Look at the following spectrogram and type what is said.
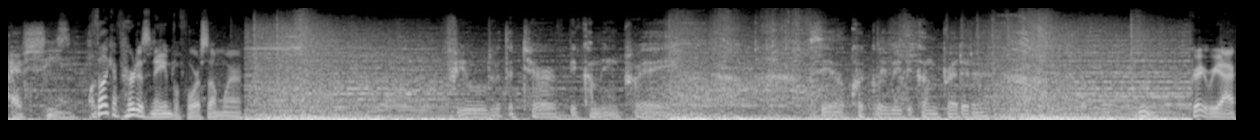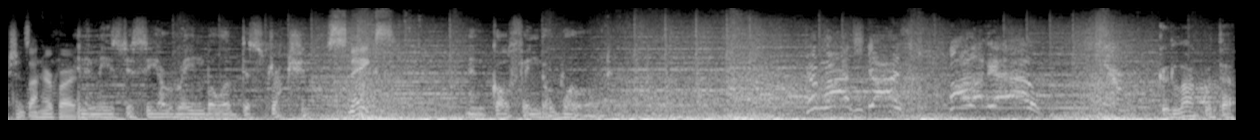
I have seen I feel like I've heard his name before somewhere. Fueled with the terror of becoming prey. See how quickly we become predator? Hmm. Great reactions on her part. Enemies just see a rainbow of destruction Snakes. engulfing the world. Good luck with that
